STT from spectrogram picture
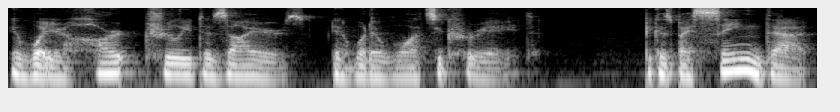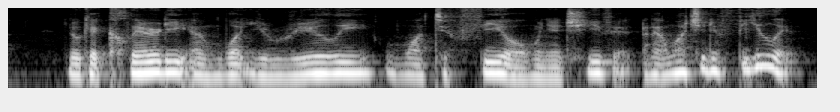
in what your heart truly desires and what it wants to create. Because by saying that, you'll get clarity on what you really want to feel when you achieve it. And I want you to feel it.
